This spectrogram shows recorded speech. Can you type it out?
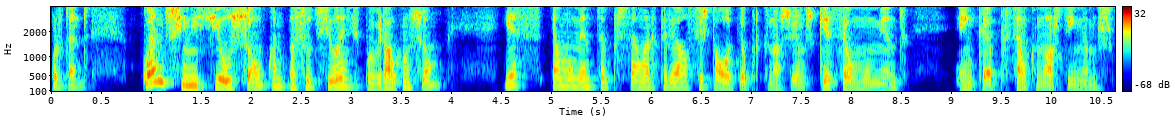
Portanto, quando se iniciou o som, quando passou de silêncio para ouvir algum som, esse é o momento da pressão arterial sistólica, porque nós sabemos que esse é o momento em que a pressão que nós tínhamos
